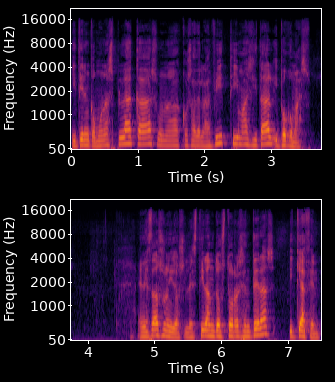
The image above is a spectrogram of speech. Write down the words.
y tienen como unas placas, una cosa de las víctimas y tal, y poco más. En Estados Unidos les tiran dos torres enteras y ¿qué hacen?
